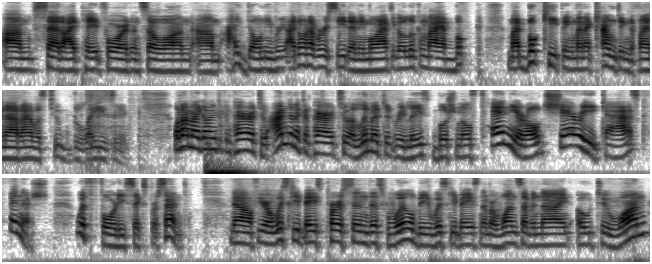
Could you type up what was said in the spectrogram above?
um, said I paid for it and so on. Um, I don't even I don't have a receipt anymore. I have to go look in my book, my bookkeeping, my accounting to find out I was too lazy. What am I going to compare it to? I'm going to compare it to a limited release Bushmills 10 year old sherry cask finish with 46%. Now, if you're a whiskey based person, this will be Whiskybase number 179021.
